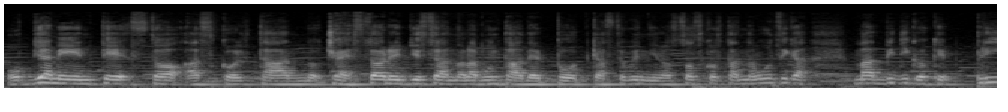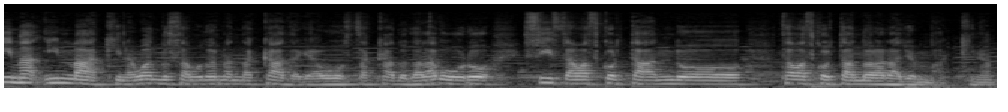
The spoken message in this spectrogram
ovviamente sto ascoltando, cioè sto registrando la puntata del podcast, quindi non sto ascoltando musica, ma vi dico che prima in macchina, quando stavo tornando a casa, che avevo staccato da lavoro, sì, stavo ascoltando, stavo ascoltando la radio in macchina.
